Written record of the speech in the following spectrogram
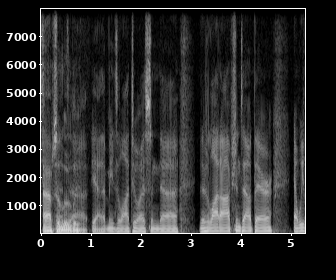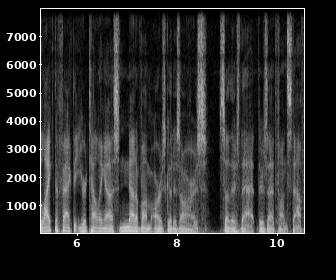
So Absolutely. that, uh, yeah, that means a lot to us. And uh, there's a lot of options out there. And we like the fact that you're telling us none of them are as good as ours. So there's that. There's that fun stuff.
